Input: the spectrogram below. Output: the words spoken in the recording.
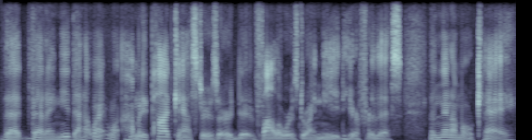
that that I need that. How, how many podcasters or followers do I need here for this? And then I'm okay.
